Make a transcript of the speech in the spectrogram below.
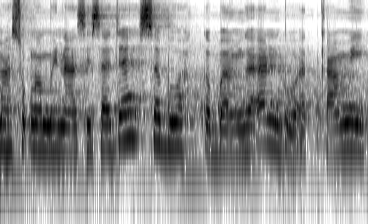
Masuk nominasi saja sebuah kebanggaan buat kami.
